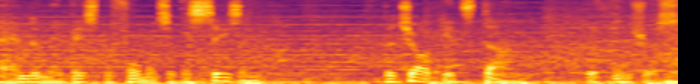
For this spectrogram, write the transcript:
And in their best performance of the season, the job gets done with interest.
